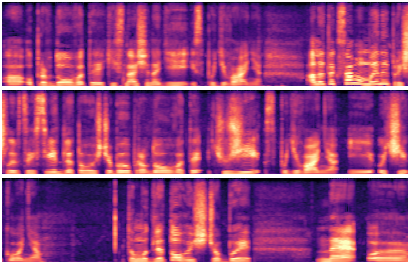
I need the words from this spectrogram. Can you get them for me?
оправдовувати якісь наші надії і сподівання. Але так само ми не прийшли в цей світ для того, щоб оправдовувати чужі сподівання і очікування. Тому для того, щоб не е,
